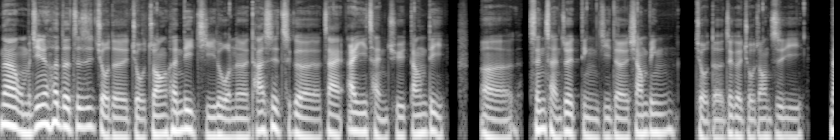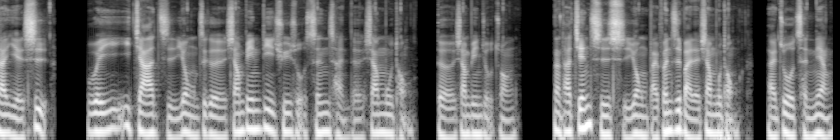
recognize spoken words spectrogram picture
那我们今天喝的这支酒的酒庄亨利吉罗呢，它是这个在爱伊产区当地呃生产最顶级的香槟酒的这个酒庄之一，那也是唯一一家只用这个香槟地区所生产的橡木桶的香槟酒庄。那它坚持使用百分之百的橡木桶来做陈酿，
